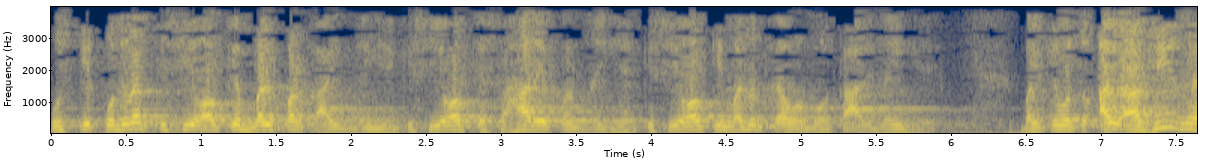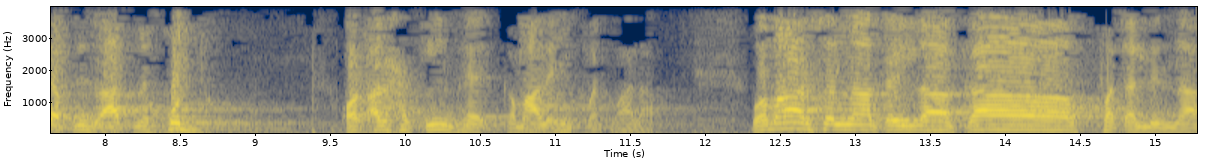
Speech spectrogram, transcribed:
اس کی قدرت کسی اور کے بل پر قائم نہیں ہے، کسی اور کے سہارے پر نہیں ہے، کسی اور کی مدد کا وہ محتاج نہیں ہے۔ بلکہ وہ تو العزیز ہے اپنی ذات میں خود، اور الحکیم ہے کمال حکمت والا۔ ومار صلاح اللہ کا فتح اللہ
